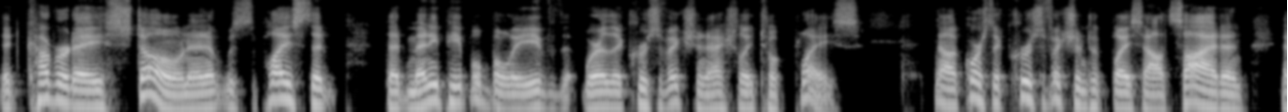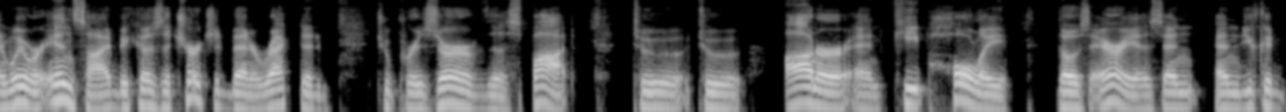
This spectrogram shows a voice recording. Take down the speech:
it covered a stone, and it was the place that that many people believe that where the crucifixion actually took place. Now, of course, the crucifixion took place outside, and, and we were inside because the church had been erected to preserve the spot, to, to honor and keep holy those areas. And, and you could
